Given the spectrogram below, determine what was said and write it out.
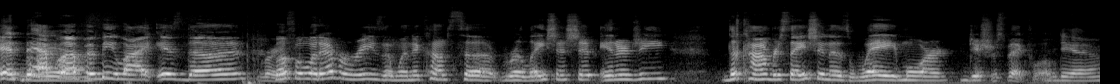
And dap Yeah. up and be like, it's done. Right. But for whatever reason, when it comes to relationship energy, the conversation is way more disrespectful. Yeah.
